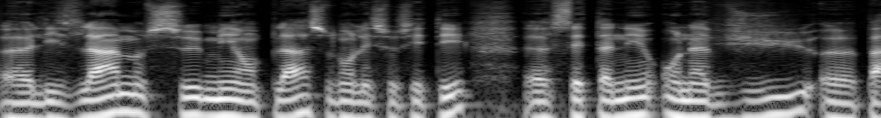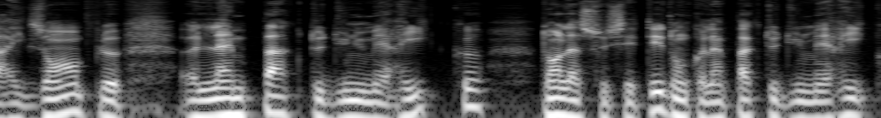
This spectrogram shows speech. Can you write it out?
euh, l'islam, se met en place dans les sociétés. Euh, cette année, on a vu, par exemple, l'impact du numérique dans la société, donc l'impact du numérique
